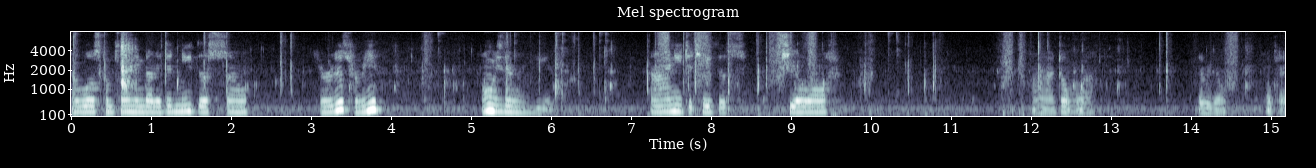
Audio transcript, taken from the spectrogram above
I was complaining that I didn't need this, so here it is for me. Always there when you need it. I need to take this shield off. Uh, I don't want to. There we go. Okay.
